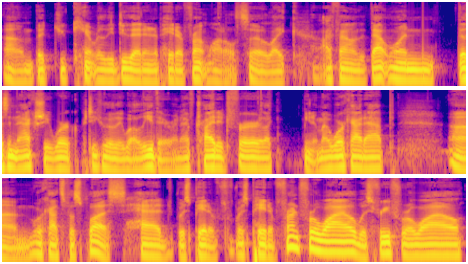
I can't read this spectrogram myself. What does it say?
Um, but you can't really do that in a paid upfront model. So like I found that that one doesn't actually work particularly well either. And I've tried it for like, you know, my workout app, um, Workouts Plus Plus had, was paid up, was paid up front for a while, was free for a while.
